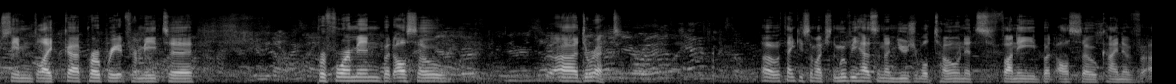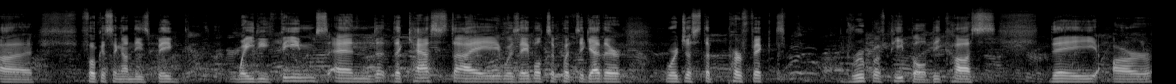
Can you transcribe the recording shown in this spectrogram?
seemed like appropriate for me to perform in, but also uh, direct. Oh, thank you so much. The movie has an unusual tone. It's funny, but also kind of uh, focusing on these big, weighty themes. And the cast I was able to put together were just the perfect group of people because they are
